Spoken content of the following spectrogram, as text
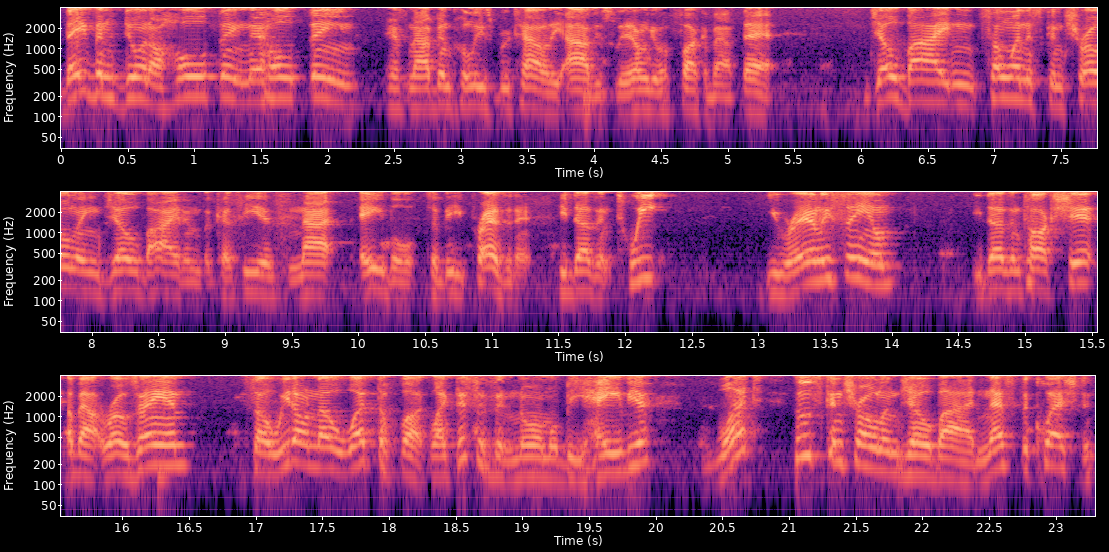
they've been doing a whole thing. Their whole thing has not been police brutality. Obviously, they don't give a fuck about that. Joe Biden, someone is controlling Joe Biden because he is not able to be president. He doesn't tweet. You rarely see him. He doesn't talk shit about Roseanne. So we don't know what the fuck. Like this isn't normal behavior. What? Who's controlling Joe Biden? That's the question.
